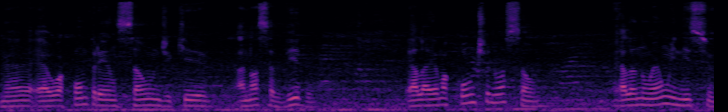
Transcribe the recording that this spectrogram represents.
né? É a compreensão de que a nossa vida, ela é uma continuação, ela não é um início.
